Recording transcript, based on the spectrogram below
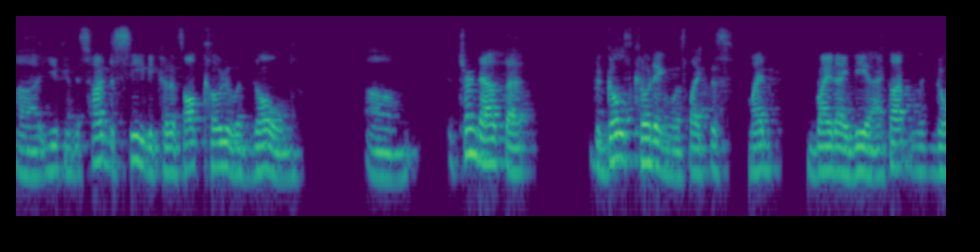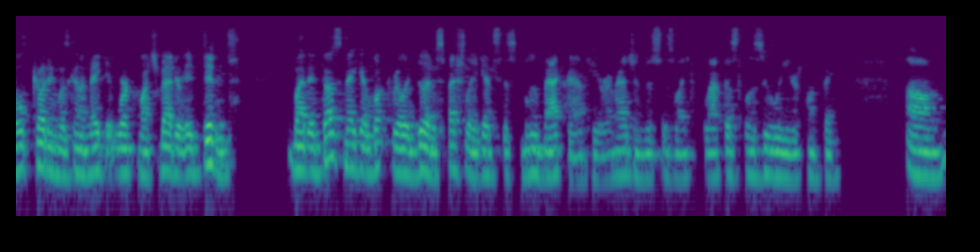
uh, you can, it's hard to see because it's all coated with gold. Um, it turned out that the gold coating was like this, my bright idea. I thought the gold coating was going to make it work much better. It didn't, but it does make it look really good, especially against this blue background here. Imagine this is like lapis lazuli or something. Um,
